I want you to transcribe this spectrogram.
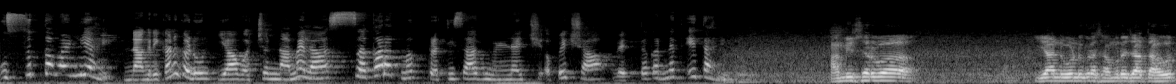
उत्सुकता वाढली आहे. नागरिकांकडून या वचननाम्याला सकारात्मक प्रतिसाद मिळण्याची अपेक्षा व्यक्त करण्यात येत आहे. आम्ही सर्व या निवडणुकीला सामोरे जात आहोत.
